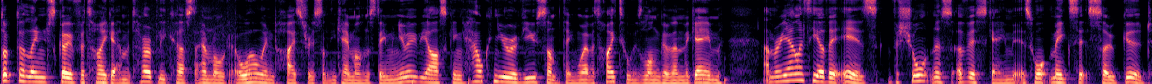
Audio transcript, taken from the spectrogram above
Dr. Langeskov for Tiger and the Terribly Cursed Emerald, a whirlwind heist recently came out on Steam, and you may be asking, how can you review something where the title is longer than the game? And the reality of it is, the shortness of this game is what makes it so good.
